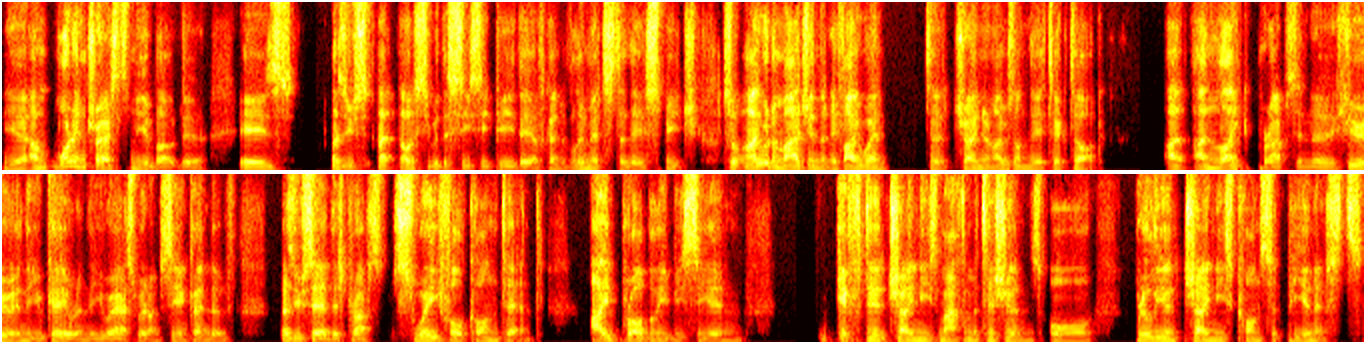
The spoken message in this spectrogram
Yeah, um, what interests me about the is as you uh, obviously with the CCP they have kind of limits to their speech. So I would imagine that if I went to China and I was on their TikTok, uh, unlike perhaps in the here in the UK or in the US where I'm seeing kind of, as you said, this perhaps swayful content, I'd probably be seeing gifted Chinese mathematicians or brilliant Chinese concert pianists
